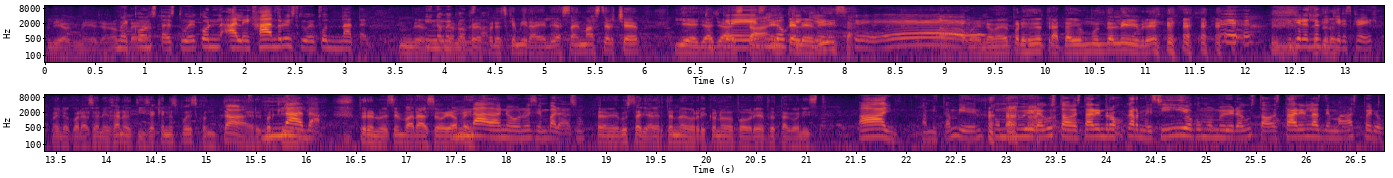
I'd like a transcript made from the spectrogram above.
Dios mío, yo no me creo. consta. Estuve con Alejandro y estuve con Natalie. Dios y no mío, me yo no consta. creo. Pero es que mira, él ya está en Masterchef y ella ya está en Televisa. creer. Ah, bueno, por eso se trata de un mundo libre. ¿Tú quieres lo que quieres creer? Bueno, corazón, esa noticia que nos puedes contar. Porque- Nada. Pero no es embarazo, obviamente. Nada, no, no es embarazo. Pero a mí me gustaría verte en Nuevo Rico, Nuevo Pobre de protagonista. Ay, a mí también. Como me hubiera gustado estar en Rojo Carmesí o como me hubiera gustado estar en las demás, pero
